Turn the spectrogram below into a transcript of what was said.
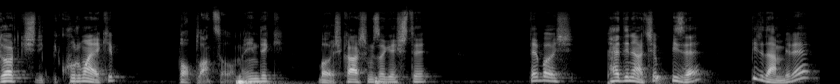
Dört kişilik bir kurma ekip toplantı salonuna indik. Bağış karşımıza geçti. Ve Bağış pedini açıp bize birdenbire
